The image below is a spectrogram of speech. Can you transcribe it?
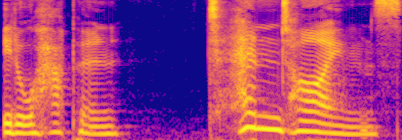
it'll happen 10 times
